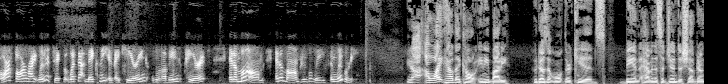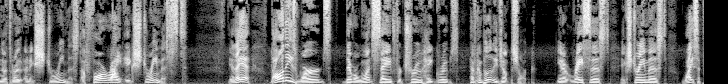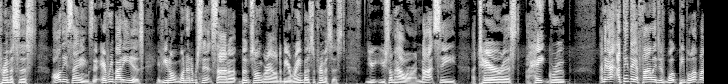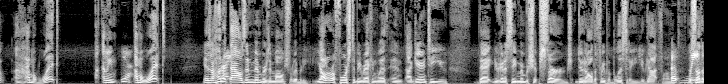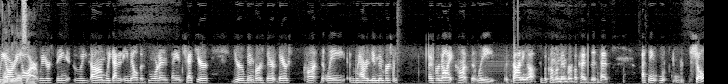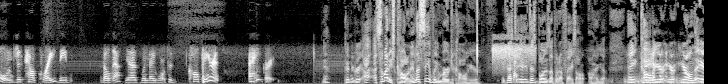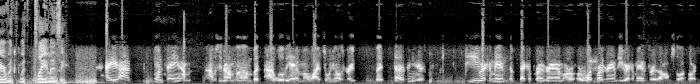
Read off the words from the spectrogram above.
or a far right lunatic. But what that makes me is a caring, loving parent and a mom and a mom who believes in liberty. You know, I, I like how they call anybody who doesn't want their kids being having this agenda shoved down their throat an extremist, a far right, right. extremist. Yeah, they have all these words that were once saved for true hate groups have completely jumped the shark. You know, racist, extremist, white supremacist, all these things that everybody is. If you don't 100% sign up, boots on ground to be a rainbow supremacist, you, you somehow are a Nazi, a terrorist, a hate group. I mean, I, I think they have finally just woke people up. Like, uh, I'm a what? I mean, yeah. I'm a what? There's a hundred thousand right. members in Moms for Liberty. Y'all are a force to be reckoned with, and I guarantee you that you're going to see membership surge due to all the free publicity you got from but the we, southern we already are. We are seeing we um, we got an email this morning saying check your your members. They're they're constantly we're having new members just overnight, constantly signing up to become a member because this has I think shown just how crazy the left is when they want to call parents a hate group. Yeah, couldn't agree. I, somebody's calling in. Let's see if we can merge a call here. If this okay. if this blows up in our face, I'll, I'll hang up. Hey, caller, you're you're you're on the air with, with Clay and Lindsey. Hey, I one thing I'm obviously not a mom, but I will be having my wife join y'all's group. But the other thing is, do you recommend the Abeka program, or or what program do you recommend for the homeschooling part?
